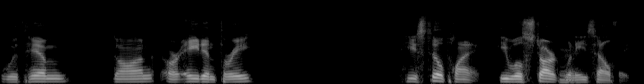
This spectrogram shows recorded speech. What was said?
with him gone, or eight and three, he's still playing. He will start when he's healthy.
